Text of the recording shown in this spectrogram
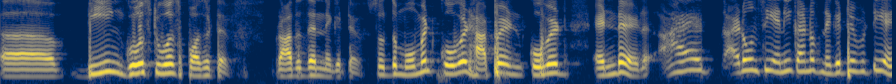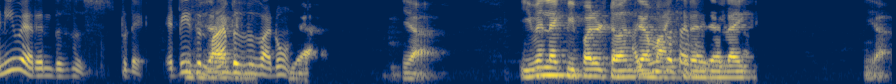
uh, being goes towards positive rather than negative. So the moment covid happened covid ended i i don't see any kind of negativity anywhere in business today. At least in my business i don't. Yeah. Yeah. Even like people turn i their mindset and they're like, Yeah,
